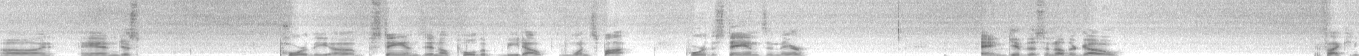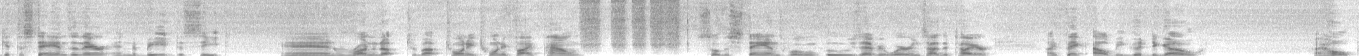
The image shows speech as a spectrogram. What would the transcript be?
uh, and, and, just pour the uh, Stan's in. I'll pull the bead out in one spot, pour the Stan's in there, and give this another go. If I can get the Stan's in there and the bead to seat and run it up to about 20-25 pounds so the Stan's will ooze everywhere inside the tire, I think I'll be good to go. I hope.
